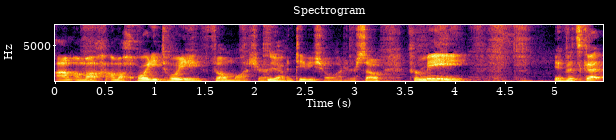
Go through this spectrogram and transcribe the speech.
I'm, I'm a I'm a hoity-toity film watcher Yeah. and TV show watcher. So for me, if it's got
